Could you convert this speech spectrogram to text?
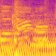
and I won't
